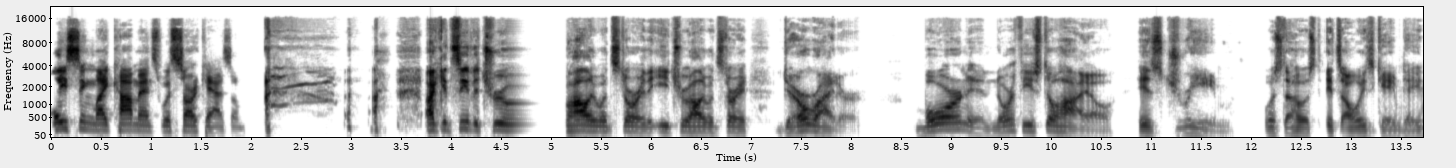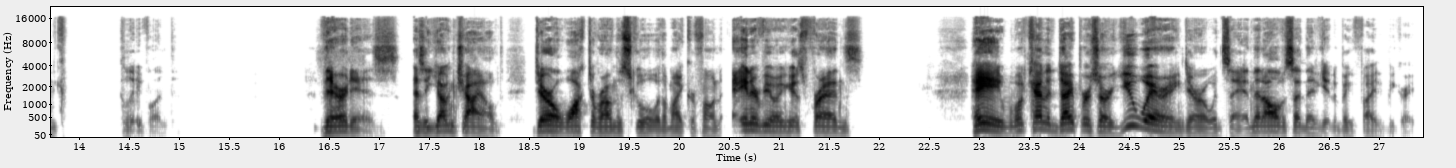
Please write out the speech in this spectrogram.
lacing my comments with sarcasm. I can see the true Hollywood story, the E True Hollywood story. Daryl Ruiter, born in Northeast Ohio, his dream was to host It's Always Game Day in Cleveland. There it is. As a young child, Daryl walked around the school with a microphone, interviewing his friends. Hey, what kind of diapers are you wearing? Daryl would say. And then all of a sudden they'd get in a big fight. It'd be great.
